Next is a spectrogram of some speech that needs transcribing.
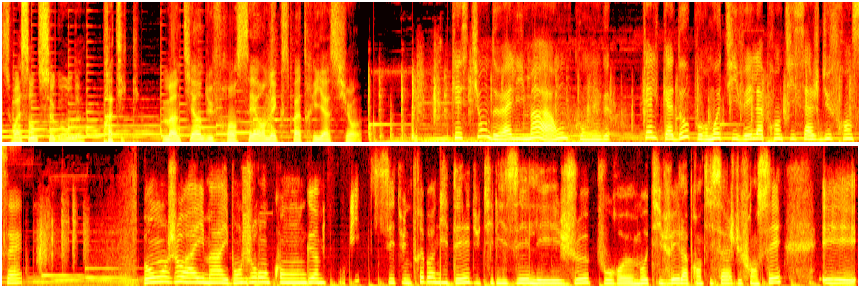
60 secondes, pratique. Maintien du français en expatriation. Question de Halima à Hong Kong. Quel cadeau pour motiver l'apprentissage du français? Bonjour Haïma et bonjour Hong Kong. Oui, c'est une très bonne idée d'utiliser les jeux pour euh, motiver l'apprentissage du français et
